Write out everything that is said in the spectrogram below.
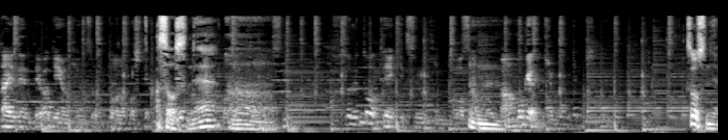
大前提は現預金をずっと残していく。そうですねことだと思いますると、定期積み金、倒産、保険の順番できますね。そうですね。は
